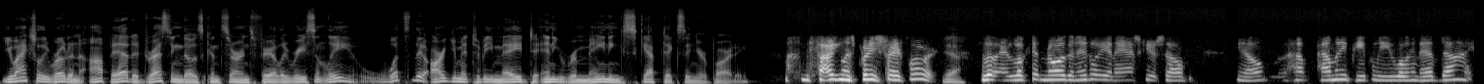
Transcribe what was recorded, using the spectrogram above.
You actually wrote an op ed addressing those concerns fairly recently. What's the argument to be made to any remaining skeptics in your party? The argument's pretty straightforward. Yeah. Look, look at northern Italy and ask yourself, you know, how, how many people are you willing to have die?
